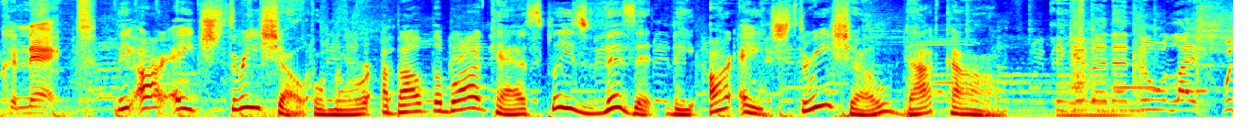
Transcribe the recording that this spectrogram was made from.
Connect. The RH3 Show. For more about the broadcast, please visit the RH3Show.com. We've been given a new life. We're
